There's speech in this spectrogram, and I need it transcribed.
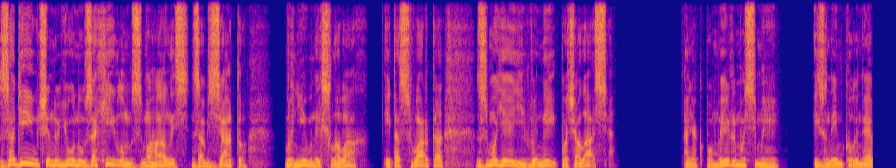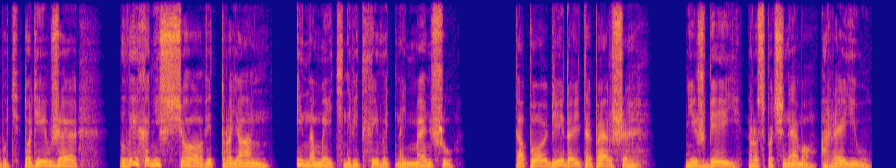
за дівчину юну захилом змагались завзято в гнівних словах, і та сварка з моєї вини почалася. А як помиримось ми із ним коли-небудь, тоді вже лиха ніщо від троян і на мить не відхилить найменшу. Та пообідайте перше, ніж бій розпочнемо ареїв.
